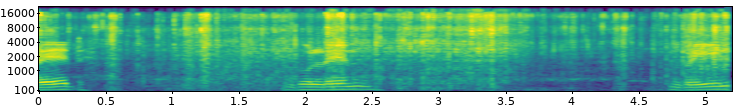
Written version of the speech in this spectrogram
red golden green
